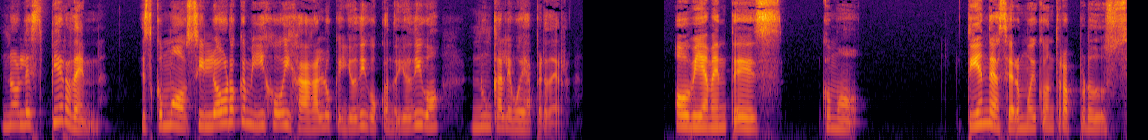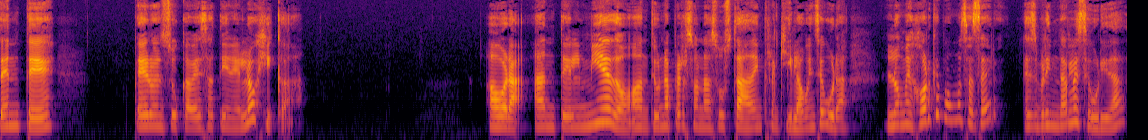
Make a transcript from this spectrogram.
no les pierden. Es como si logro que mi hijo o hija haga lo que yo digo cuando yo digo, nunca le voy a perder. Obviamente es como tiende a ser muy contraproducente, pero en su cabeza tiene lógica. Ahora, ante el miedo, ante una persona asustada, intranquila o insegura, lo mejor que podemos hacer es brindarle seguridad.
